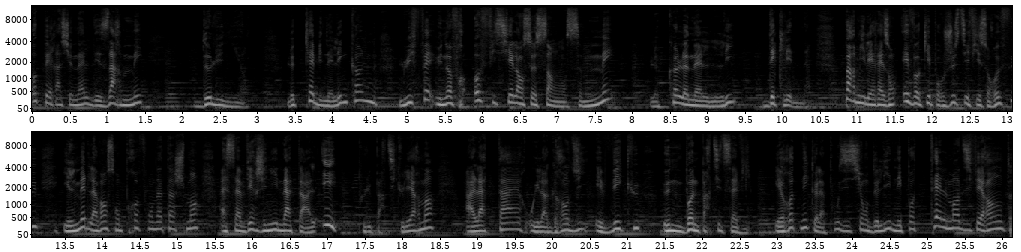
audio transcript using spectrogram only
opérationnelle des armées de l'Union le cabinet Lincoln lui fait une offre officielle en ce sens, mais le colonel Lee décline. Parmi les raisons évoquées pour justifier ce refus, il met de l'avant son profond attachement à sa Virginie natale et, plus particulièrement, à la terre où il a grandi et vécu une bonne partie de sa vie. Et retenez que la position de Lee n'est pas tellement différente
